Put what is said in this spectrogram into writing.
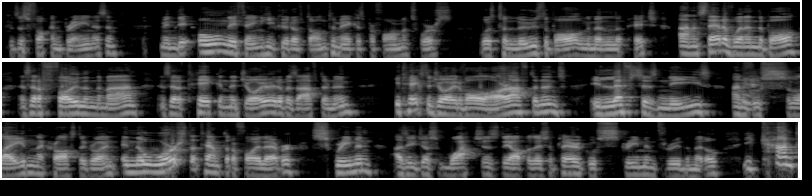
because his fucking brain isn't. I mean, the only thing he could have done to make his performance worse was to lose the ball in the middle of the pitch. And instead of winning the ball, instead of fouling the man, instead of taking the joy out of his afternoon, he takes the joy out of all our afternoons. He lifts his knees and goes sliding across the ground in the worst attempt at a foul ever, screaming as he just watches the opposition player go streaming through the middle. He can't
